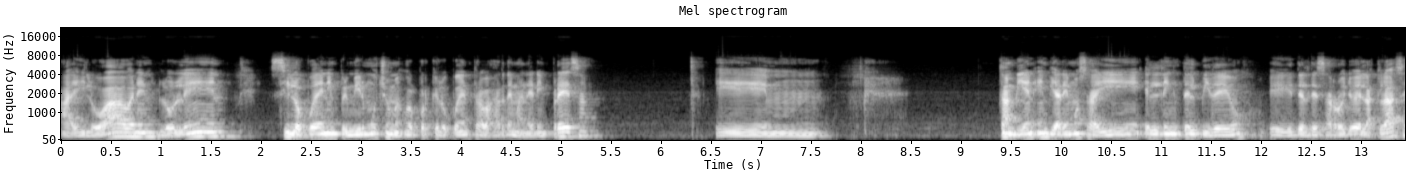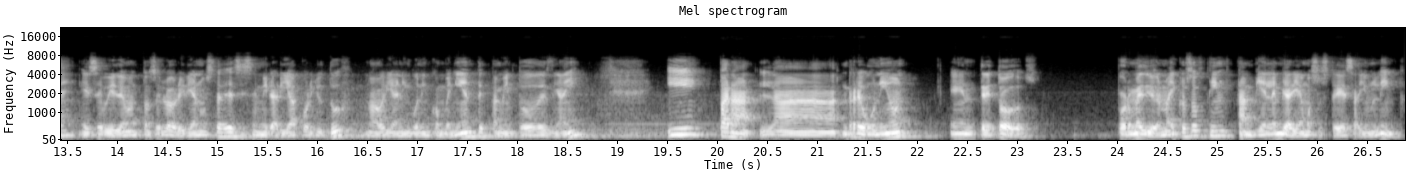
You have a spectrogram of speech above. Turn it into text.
ahí lo abren, lo leen, si lo pueden imprimir mucho mejor porque lo pueden trabajar de manera impresa. Em, también enviaremos ahí el link del video eh, del desarrollo de la clase. Ese video entonces lo abrirían ustedes y se miraría por YouTube. No habría ningún inconveniente. También todo desde ahí y para la reunión entre todos por medio de Microsoft Teams también le enviaríamos a ustedes ahí un link.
